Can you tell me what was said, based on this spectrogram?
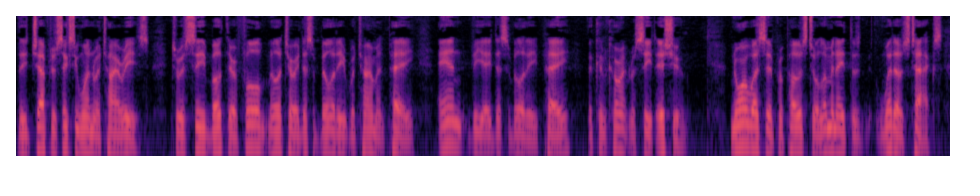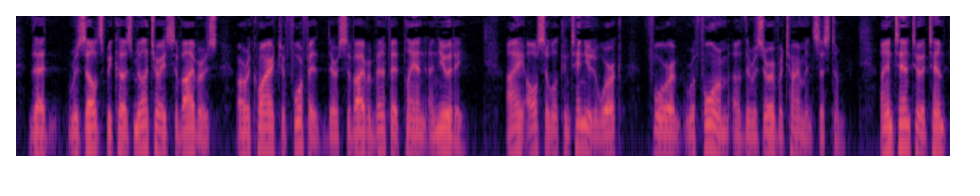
the Chapter 61 retirees, to receive both their full military disability retirement pay and VA disability pay, the concurrent receipt issue. Nor was it proposed to eliminate the widow's tax that results because military survivors are required to forfeit their survivor benefit plan annuity. I also will continue to work for reform of the reserve retirement system. I intend to attempt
